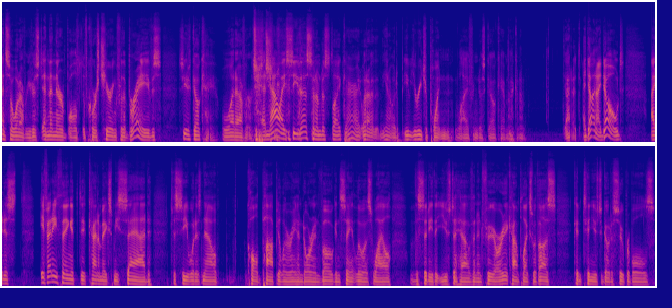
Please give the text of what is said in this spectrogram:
And so whatever, you're just and then they're all of course cheering for the Braves. So you just go, okay, whatever. and now I see this and I'm just like, all right, whatever. You know, you, you reach a point in life and you just go, okay, I'm not gonna. I. I don't. And I don't. I just, if anything, it, it kind of makes me sad to see what is now called popular and or in vogue in St. Louis, while the city that used to have an inferiority complex with us continues to go to Super Bowls.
